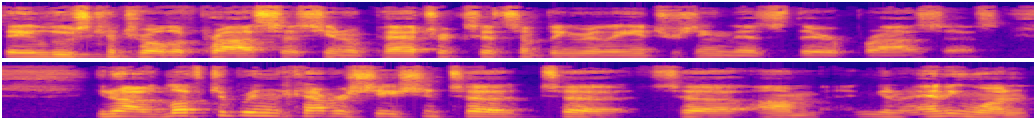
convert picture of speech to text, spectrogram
they lose control of the process. You know, Patrick said something really interesting. That's their process. You know, I'd love to bring the conversation to to to um you know anyone,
